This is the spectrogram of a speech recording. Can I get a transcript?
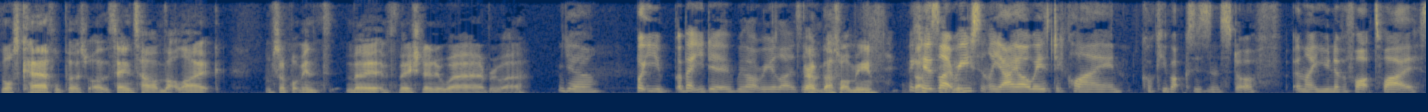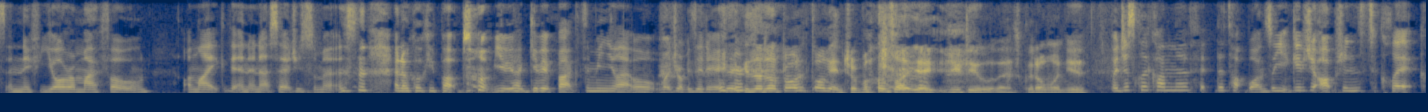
most careful person, but at the same time, I'm not like, I'm just going to put my, my information anywhere, everywhere. Yeah. But you, I bet you do without realizing. Yeah, That's what I mean. because that's like probably- recently, I always decline cookie boxes and stuff, and like you never thought twice. And if you're on my phone on like the internet searching something, and a cookie pops up, you like, give it back to me, and you're like, "Well, what do you want me to Yeah, because I don't, don't, don't get in trouble. It's like, yeah, you deal with this, 'cause I don't want you. but just click on the the top one, so it gives you options to click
